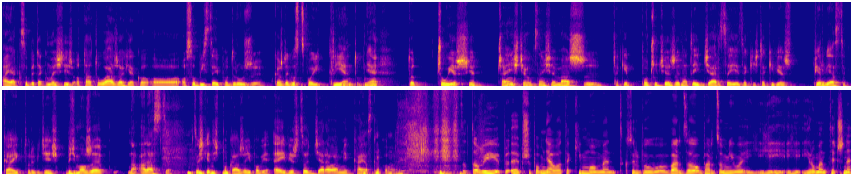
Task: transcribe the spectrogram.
A jak sobie tak myślisz o tatuażach jako o osobistej podróży każdego z Twoich klientów, nie? To czujesz się częścią? W sensie masz y, takie poczucie, że na tej dziarce jest jakiś taki, wiesz, pierwiastek Kai, który gdzieś, być może na Alasce ktoś kiedyś pokaże i powie, ej, wiesz co, dziarała mnie Kaja skakowa. To, to mi e, przypomniało taki moment, który był bardzo, bardzo miły i, i, i, i romantyczny.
